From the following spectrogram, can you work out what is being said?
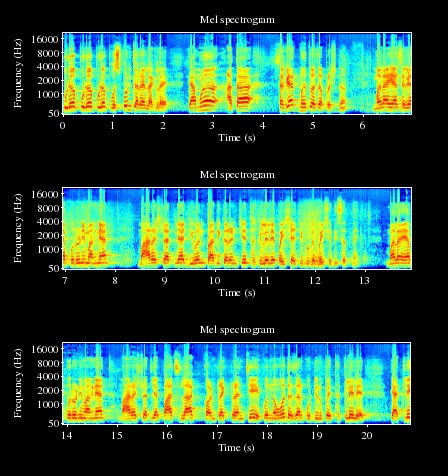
पुढं पुढं पुढं पोस्टपोन करायला लागलाय. त्यामुळं आता सगळ्यात महत्त्वाचा प्रश्न मला ह्या सगळ्या पुरवणी मागण्यात महाराष्ट्रातल्या जीवन प्राधिकरणचे थकलेले पैशाचे कुठं पैसे दिसत नाहीत. मला या पुरवणी मागण्यात महाराष्ट्रातल्या पाच लाख कॉन्ट्रॅक्टरांचे एकोणनव्वद हजार कोटी रुपये थकलेले आहेत. त्यातले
